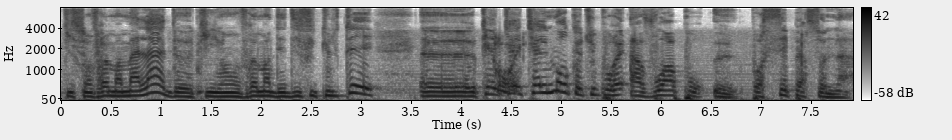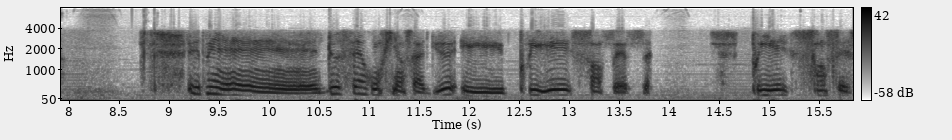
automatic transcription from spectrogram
qui sont vraiment malades, qui ont vraiment des difficultés. Euh, quel, quel, mot que tu pourrais avoir pour eux, pour ces personnes-là? Eh bien, de faire confiance à Dieu et prier sans cesse. Prier sans cesse.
